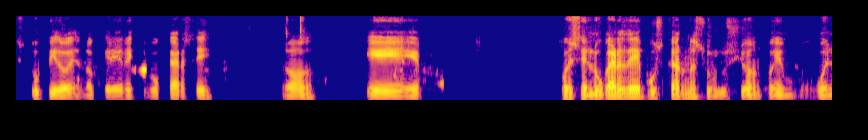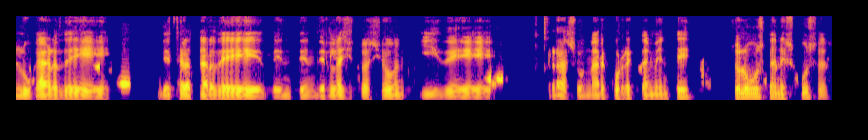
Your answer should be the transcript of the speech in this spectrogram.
estúpido de no querer equivocarse, ¿no? Que pues, en lugar de buscar una solución, o en lugar de de tratar de entender la situación y de razonar correctamente, solo buscan excusas,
